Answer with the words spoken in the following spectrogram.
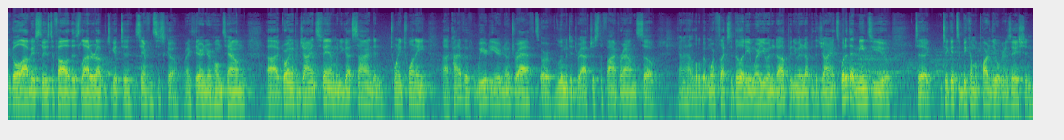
The goal, obviously, is to follow this ladder up to get to San Francisco, right there in your hometown. Uh, growing up a Giants fan, when you got signed in 2020, uh, kind of a weird year, no drafts or limited draft, just the five rounds. So kind of had a little bit more flexibility in where you ended up, and you ended up with the Giants. What did that mean to you to to get to become a part of the organization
